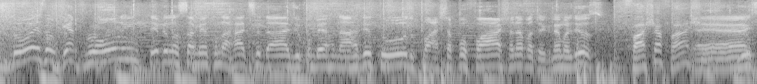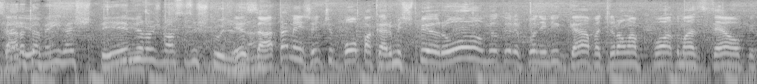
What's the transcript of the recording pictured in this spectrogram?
2022, é o Get Rolling. Teve lançamento na Rádio Cidade com o Bernardo e tudo, faixa por faixa, né, Patrick? Lembra disso? Faixa a faixa. É, e o cara aí. também já esteve Isso. nos nossos estúdios. né? Exatamente, gente boa pra caramba. Esperou o meu telefone ligar pra tirar uma foto, uma selfie.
